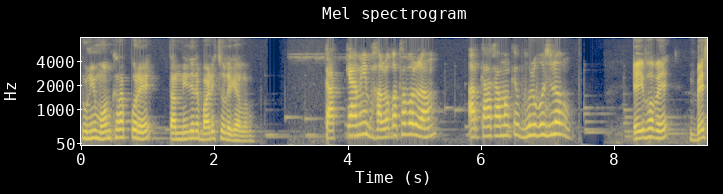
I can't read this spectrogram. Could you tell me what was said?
টুনি মন খারাপ করে তার নিজের বাড়ি চলে গেল। কাককে আমি ভালো কথা বললাম আর কাক আমাকে ভুল বুঝলো? এইভাবে বেশ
